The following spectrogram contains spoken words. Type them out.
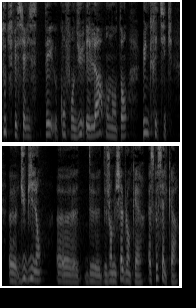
toutes spécialités confondues. Et là, on entend une critique du bilan de, de Jean-Michel Blanquer. Est-ce que c'est le cas?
